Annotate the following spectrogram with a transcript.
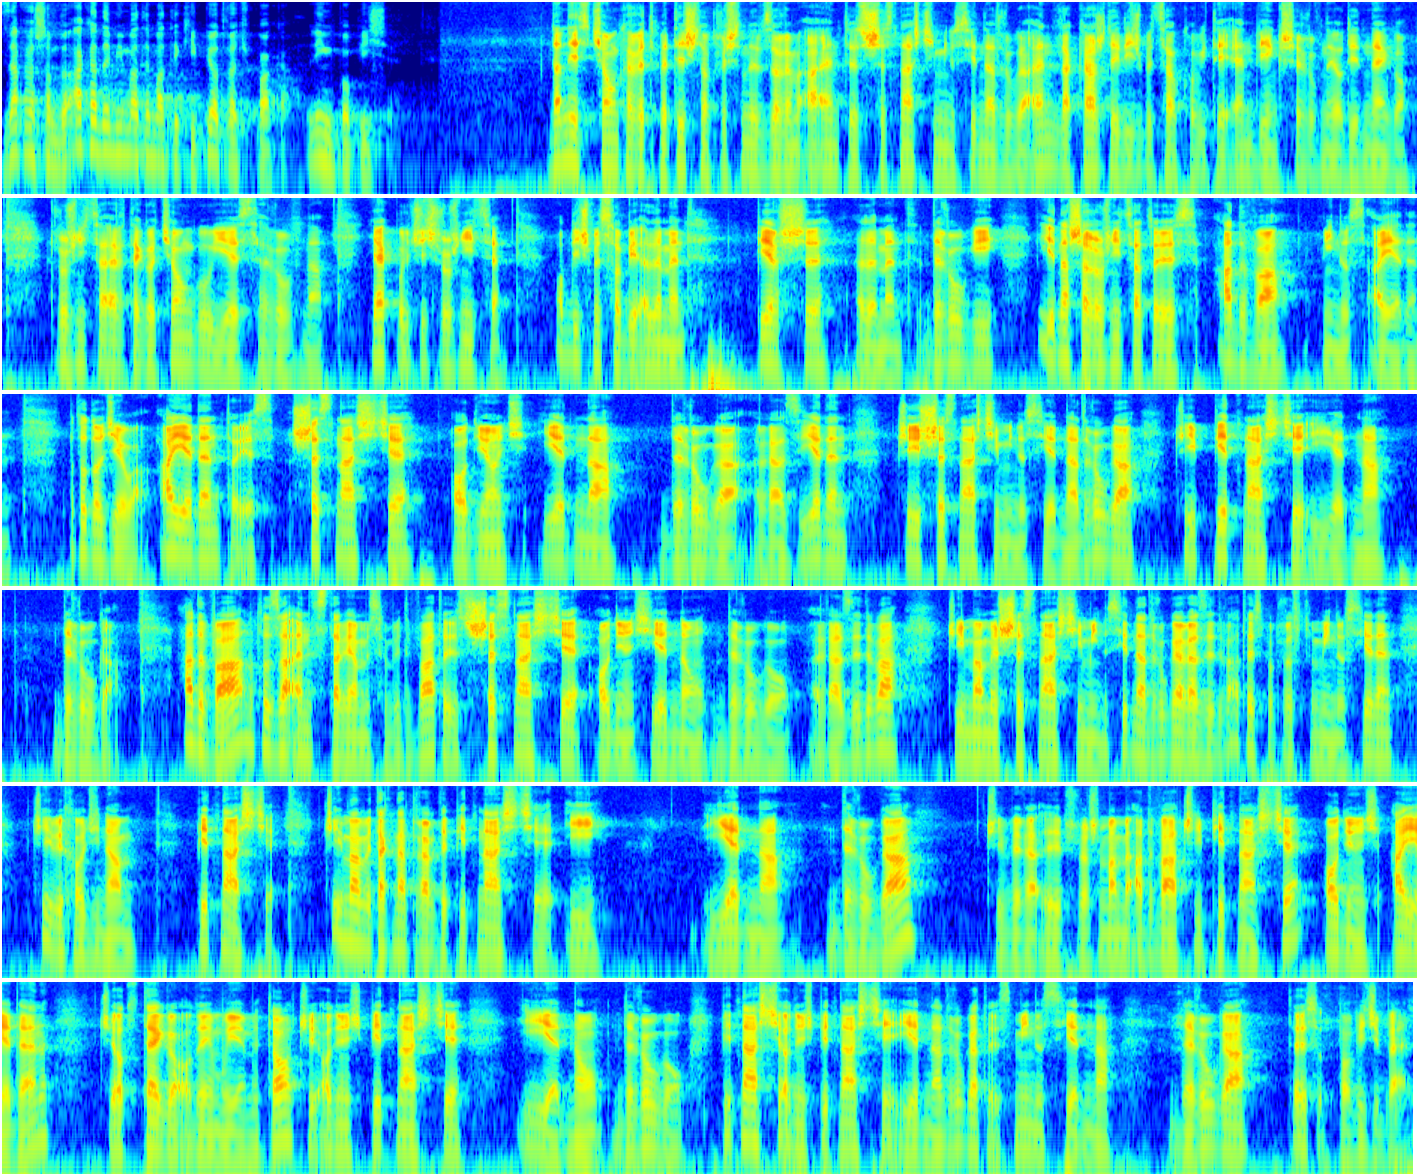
Zapraszam do Akademii Matematyki Piotra Ciupaka. Link w opisie. Dany jest ciąg arytmetyczny określony wzorem an to jest 16 minus 1 druga n dla każdej liczby całkowitej n większej równej od 1. Różnica r tego ciągu jest równa. Jak policzyć różnicę? Obliczmy sobie element pierwszy, element drugi i nasza różnica to jest a2 minus a1. No to do dzieła. a1 to jest 16 odjąć 1 druga razy 1, czyli 16 minus 1 druga, czyli 15 i 1 druga. A 2, no to za n wstawiamy sobie 2, to jest 16 odjąć 1 drugą razy 2, czyli mamy 16 minus 1 druga razy 2, to jest po prostu minus 1, czyli wychodzi nam 15. Czyli mamy tak naprawdę 15 i 1 druga, czyli y, przepraszam, mamy A2, czyli 15, odjąć A1, czyli od tego odejmujemy to, czyli odjąć 15 i jedną drugą. 15 odjąć 15 i jedna druga to jest minus 1 druga, to jest odpowiedź B.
